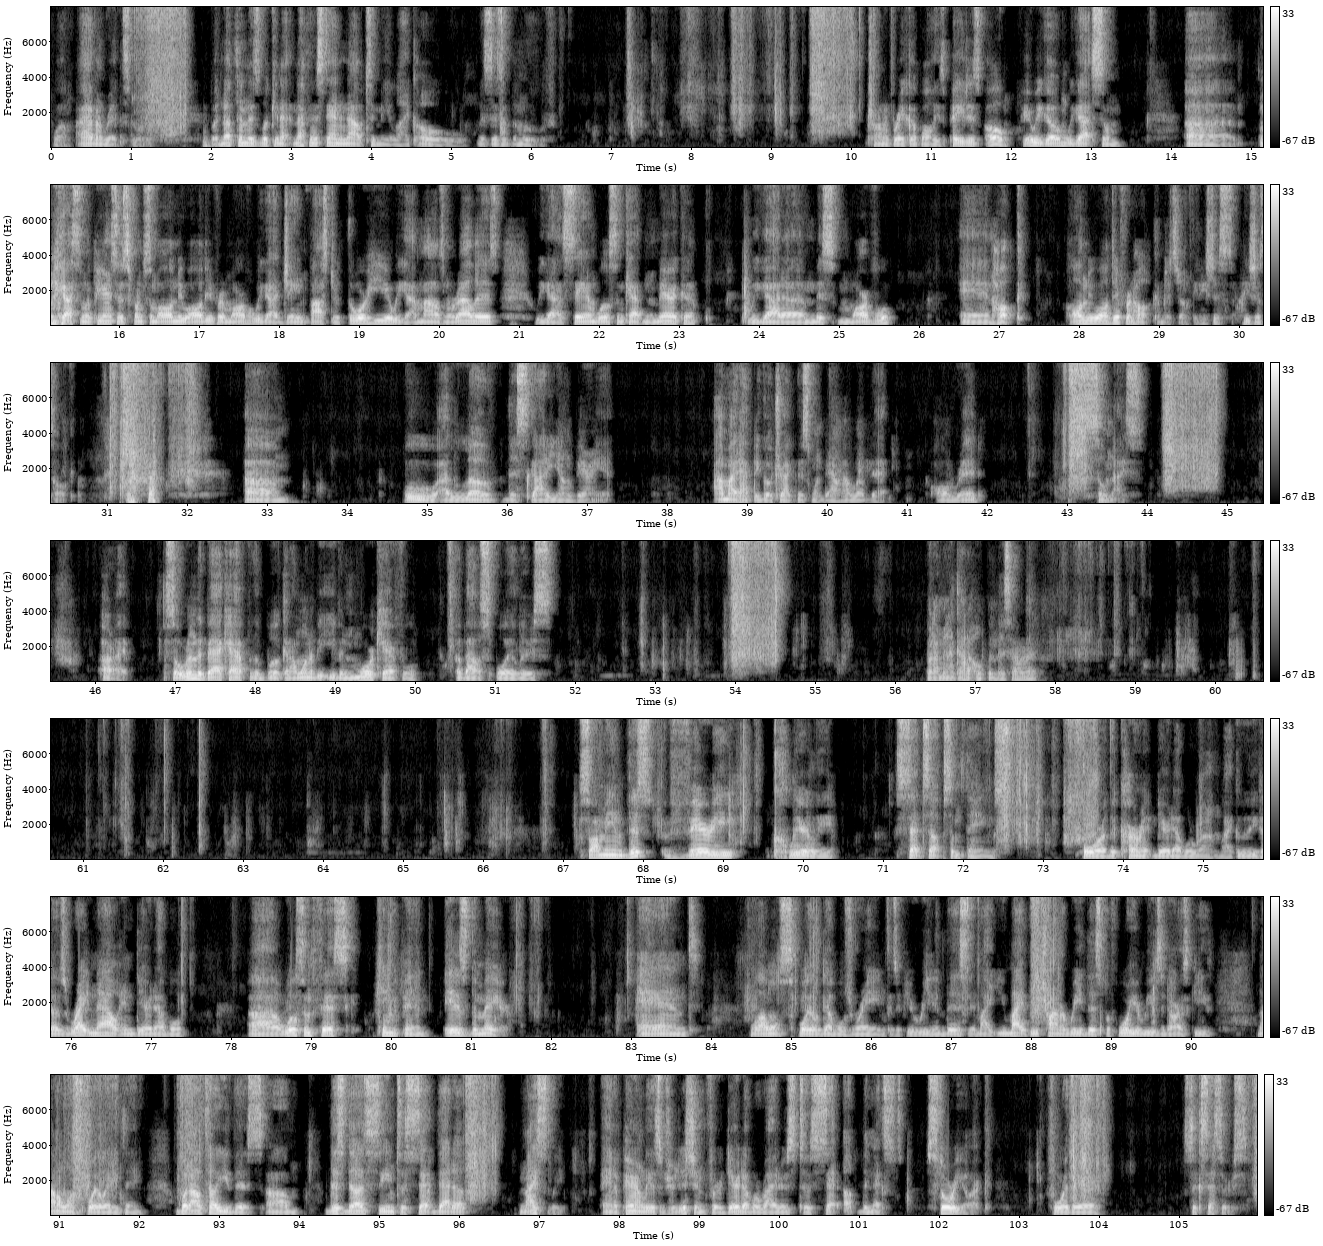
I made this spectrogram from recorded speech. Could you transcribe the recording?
Well, I haven't read the story, but nothing is looking at, nothing is standing out to me like, oh, this isn't the move. Trying to break up all these pages. Oh, here we go. We got some, uh, we got some appearances from some all new, all different Marvel. We got Jane Foster Thor here. We got Miles Morales. We got Sam Wilson Captain America. We got uh, Miss Marvel and Hulk. All new, all different Hulk. I'm just joking. He's just he's just Hulk. um Ooh, I love this Skottie Young variant. I might have to go track this one down. I love that. All red. So nice. All right. So we're in the back half of the book, and I want to be even more careful about spoilers. But I mean, I gotta open this, all right? So, I mean, this very clearly sets up some things for the current Daredevil run. Like, because right now in Daredevil, uh, Wilson Fisk Kingpin is the mayor. Well, I won't spoil Devil's Reign because if you're reading this, it might you might be trying to read this before you read Zdarsky. And I don't want to spoil anything, but I'll tell you this: um, this does seem to set that up nicely, and apparently it's a tradition for Daredevil writers to set up the next story arc for their successors.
